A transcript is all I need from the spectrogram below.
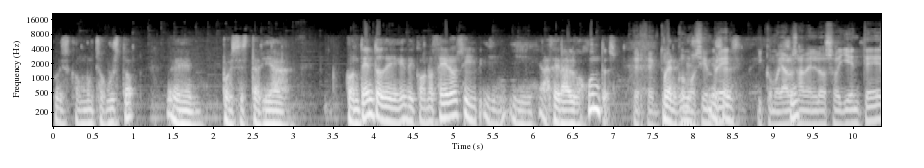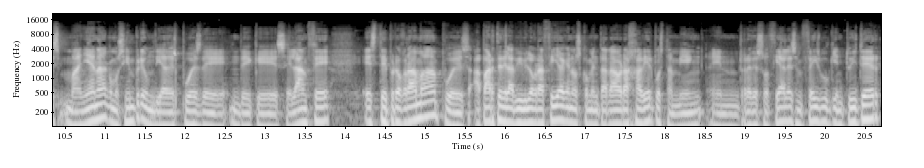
pues con mucho gusto, eh, pues estaría contento de, conoceros y, hacer algo juntos. Perfecto, como siempre, y como ya lo saben los oyentes, mañana, como siempre, un día después de, que se lance este programa, pues aparte de la bibliografía que nos comentará ahora Javier, pues también en redes sociales, en Facebook y en Twitter,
